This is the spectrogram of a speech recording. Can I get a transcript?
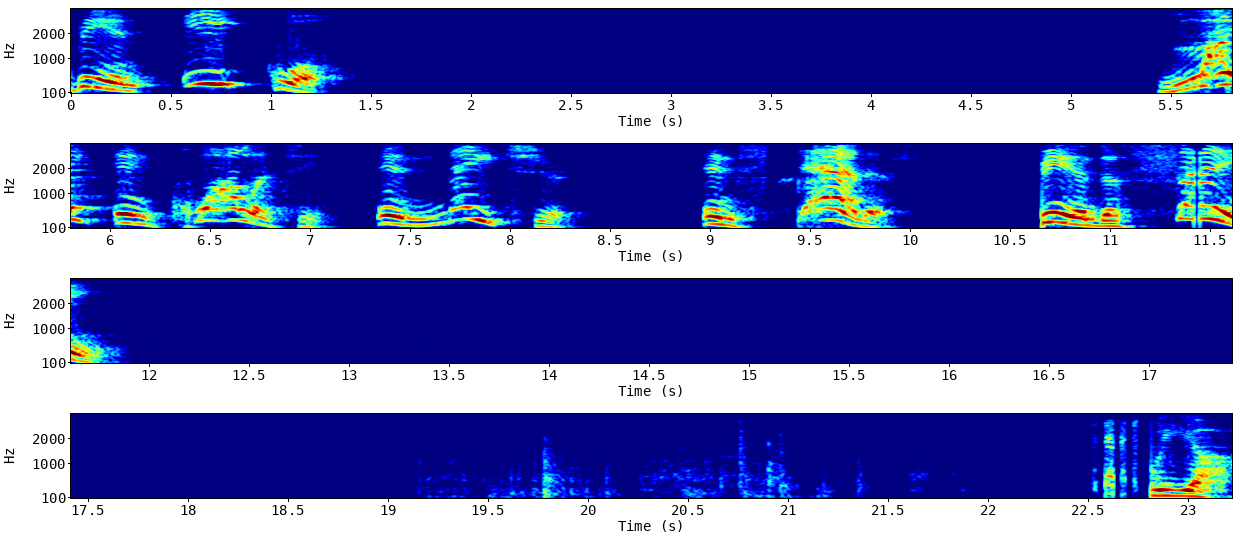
Being equal like in quality, in nature, in status, being the same. That's we are.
